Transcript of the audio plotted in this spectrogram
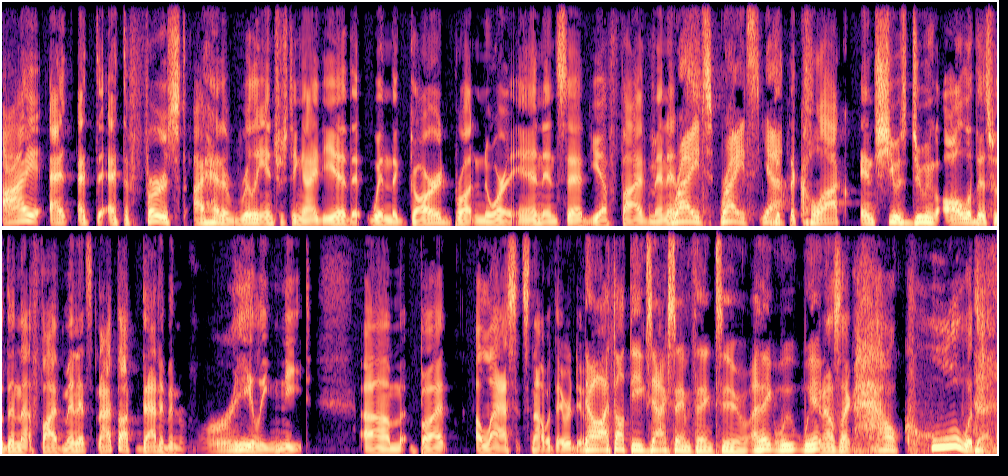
I at at the at the first, I had a really interesting idea that when the guard brought Nora in and said, "You have five minutes," right, right, yeah, the clock, and she was doing all of this within that five minutes, and I thought that had been really neat. Um, but alas, it's not what they were doing. No, I thought the exact same thing too. I think we, we and I was like, how cool would that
